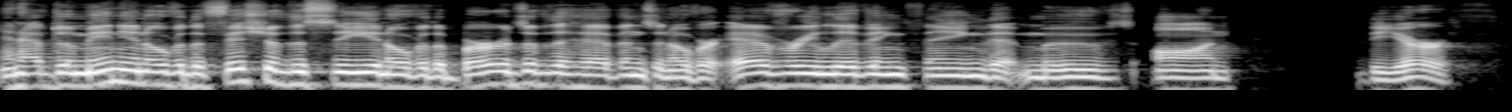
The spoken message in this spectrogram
and have dominion over the fish of the sea and over the birds of the heavens and over every living thing that moves on the earth.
